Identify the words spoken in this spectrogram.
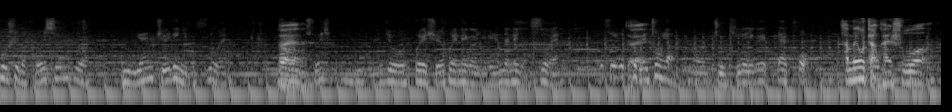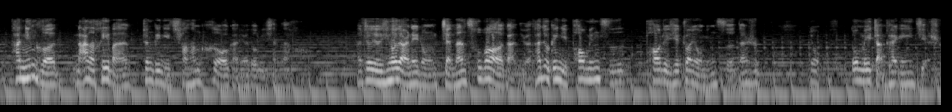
故事的核心，就。语言决定你的思维，对，学习语言就会学会那个语言的那种思维，这是一个特别重要的主题的一个概括。他没有展开说，他宁可拿个黑板真给你上堂课，我感觉都比现在好。那这就有点那种简单粗暴的感觉，他就给你抛名词，抛这些专有名词，但是又都没展开给你解释。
